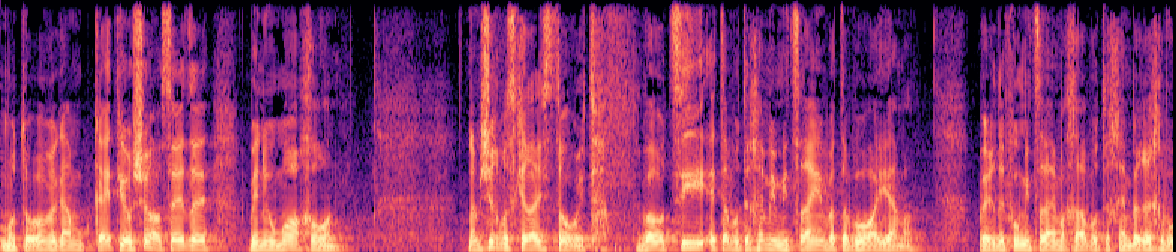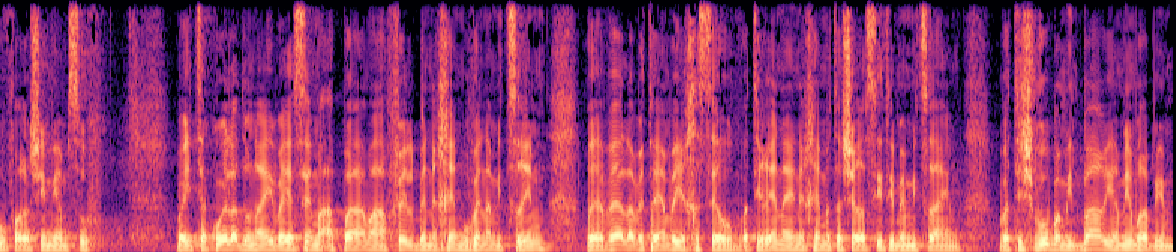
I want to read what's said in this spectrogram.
מותו, וגם כעת יהושע עושה את זה בנאומו האחרון. נמשיך בסקירה ההיסטורית. והוציא את אבותיכם ממצרים ותבואו הימה, וירדפו מצרים אחרי אבותיכם ברכב ופרשים ים סוף. ויצעקו אל אדוני ויעשה מאפל ביניכם ובין המצרים ויבא עליו את הים ויחסהו ותראינה עיניכם את אשר עשיתי במצרים ותשבו במדבר ימים רבים.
